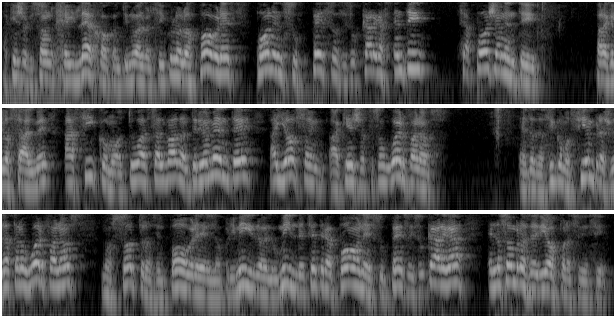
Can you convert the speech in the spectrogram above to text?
aquellos que son heilejo, continúa el versículo, los pobres ponen sus pesos y sus cargas en ti, se apoyan en ti para que los salves, así como tú has salvado anteriormente a Yosen, aquellos que son huérfanos. Entonces, así como siempre ayudaste a los huérfanos, nosotros, el pobre, el oprimido, el humilde, etcétera, pone su peso y su carga en los hombros de Dios, por así decir.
